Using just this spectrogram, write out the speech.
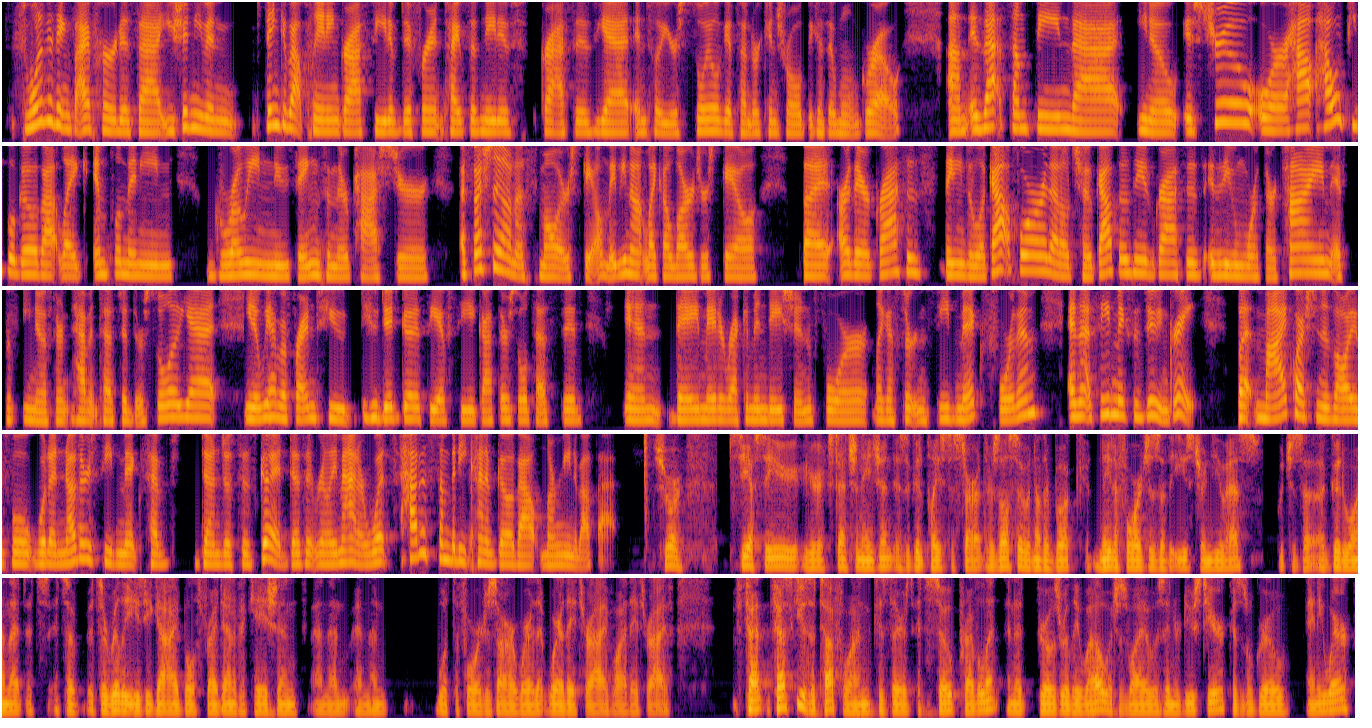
So, one of the things I've heard is that you shouldn't even think about planting grass seed of different types of native grasses yet until your soil gets under control because it won't grow. Um, is that something that you know is true, or how how would people go about like implementing growing new things in their pasture, especially on a smaller scale, maybe not like a larger scale. But are there grasses they need to look out for that'll choke out those native grasses? Is it even worth their time if you know if they haven't tested their soil yet? You know, we have a friend who who did go to CFC, got their soil tested, and they made a recommendation for like a certain seed mix for them and that seed mix is doing great but my question is always, well, would another seed mix have done just as good? Does it really matter? What's how does somebody kind of go about learning about that? Sure. CFC, your extension agent, is a good place to start. There's also another book, Native Forages of the Eastern U.S., which is a, a, good one. That it's it's a it's a really easy guide both for identification and then and then what the forages are, where that where they thrive, why they thrive. fescue is a tough one because there's it's so prevalent and it grows really well, which is why it was introduced here because it'll grow anywhere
